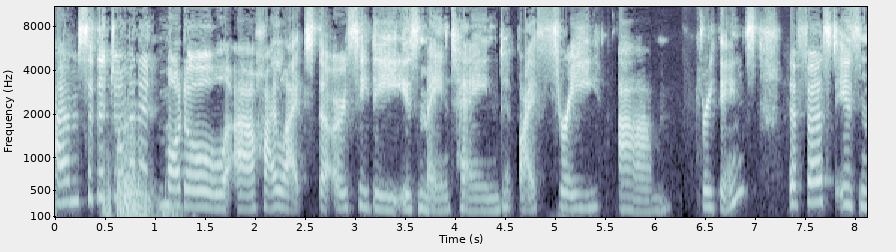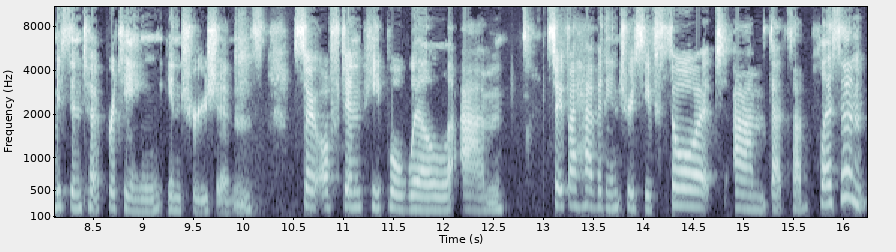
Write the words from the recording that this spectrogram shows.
Um, so, the dominant model uh, highlights that OCD is maintained by three um, three things. The first is misinterpreting intrusions. So often people will um, so if I have an intrusive thought um, that's unpleasant,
